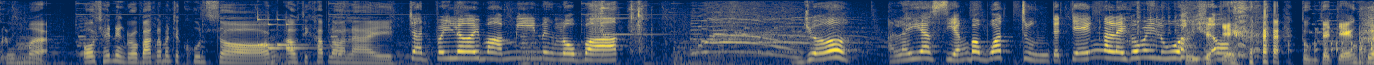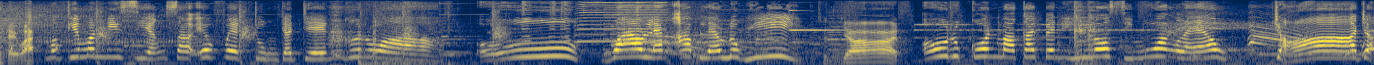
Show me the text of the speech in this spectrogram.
คลุมอะ โอ้ใช้หนึ่งโรบักแล้วมันจะคูณ 2 เอาสิครับรออะไร จัดไปเลยหมามีหนึ่งโลบักเยอะ อะไรอะเสียงแบบว่าจึงจะเจ๊งอะไรก็ไม่รู้อะตุงพี่จะเราเจ๊ง ตุงจะเจ๊งคืออะไรวะ เมื่อกี้มันมีเสียงซาวเอฟเฟกจุงจะเจ๊งขึ้นว่ะโอ้ว้าวแรงอัพแล้วลูกพี่ สุดยอด โอ้ทุกคนมากลายเป็นฮีโร่สีม่วงแล้วจ้าจ้า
